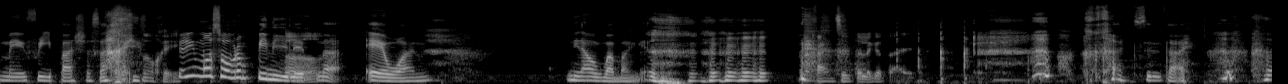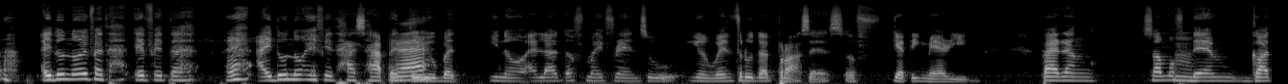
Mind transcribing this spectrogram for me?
may free pass siya sa akin. Okay. Pero yung mga sobrang pinilit Oo. na ewan, hindi na ako magbabanggit. Cancel talaga tayo. Cancel tayo. I don't know if it, if it, uh, eh, I don't know if it has happened Eh? to you, but, you know, a lot of my friends who, you know, went through that process of getting married, parang, some of them got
